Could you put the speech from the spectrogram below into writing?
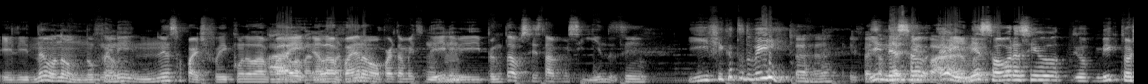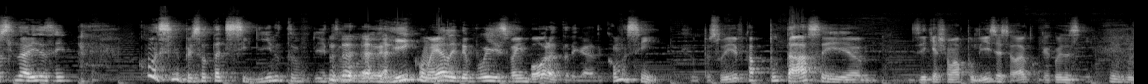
ele. Não, não, não foi Não? nem nessa parte. Foi quando ela Ah, vai. ela vai no ela vai apartamento. no apartamento dele Uhum. e pergunta: ah, você estava me seguindo? Sim. E fica tudo bem. Ele faz E a nessa, é, e nessa hora, assim, eu, eu meio que torci o nariz assim. Como assim? A pessoa tá te seguindo tu, e tu ri com ela e depois vai embora, tá ligado? Como assim? A pessoa ia ficar putaça e ia dizer que ia chamar a polícia, sei lá, qualquer coisa assim. Uhum.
